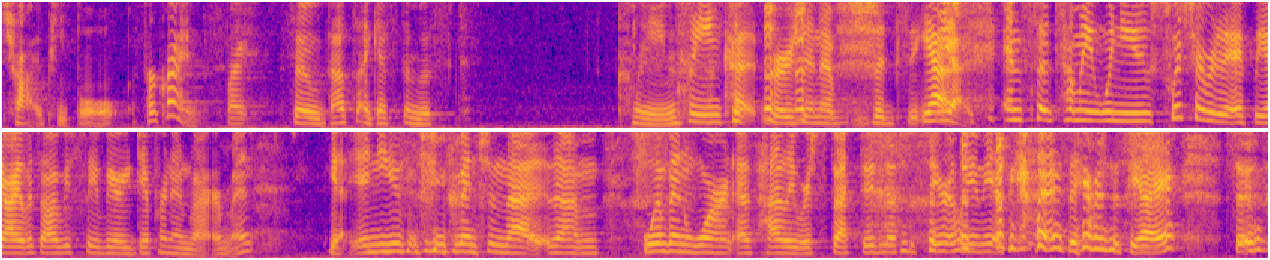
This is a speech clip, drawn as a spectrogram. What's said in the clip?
try people for crimes. Right. So that's, I guess, the most clean clean cut version of the yeah yes. and so tell me when you switched over to the fbi it was obviously a very different environment Yes. And you, you mentioned that um, women weren't as highly respected necessarily in the FBI as they are in the CIA. So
